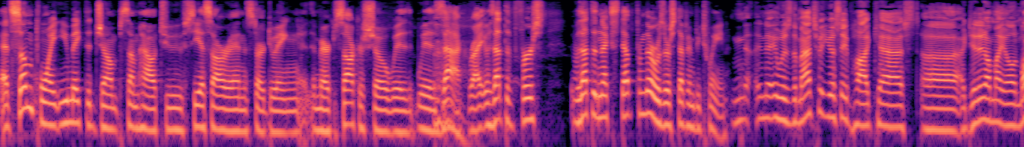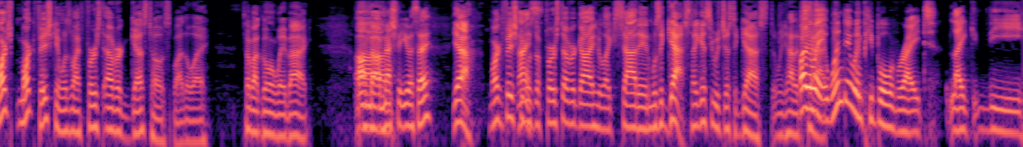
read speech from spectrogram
At some point, you make the jump somehow to CSRN and start doing American Soccer Show with with Zach. Right? Was that the first? Was that the next step from there, or was there a step in between? N- n- It was the Match Fit USA podcast. Uh, I did it on my own. Mark Mark Fishkin was my first ever guest host, by the way. Talk about going way back. Um, Um, Match Fit USA. Yeah, Mark Fishkin Nice. was the first ever guy who like sat in, was a guest. I guess he was just a guest, and we had a. By the way, one day when people write like the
